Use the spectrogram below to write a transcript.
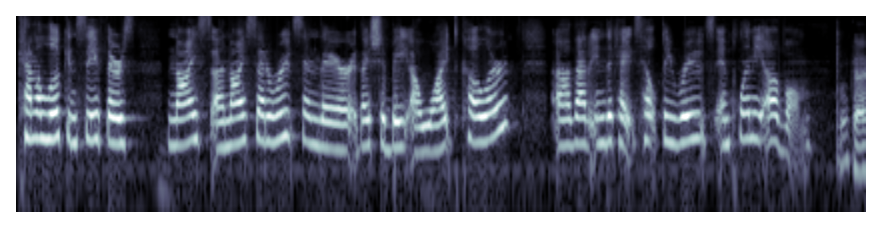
kind of look and see if there's nice a nice set of roots in there. They should be a white color. Uh, that indicates healthy roots and plenty of them. Okay.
